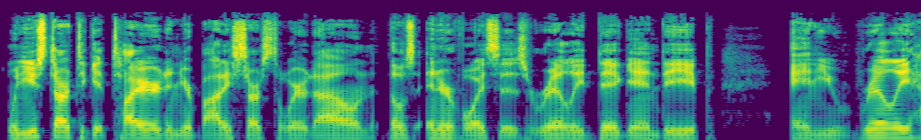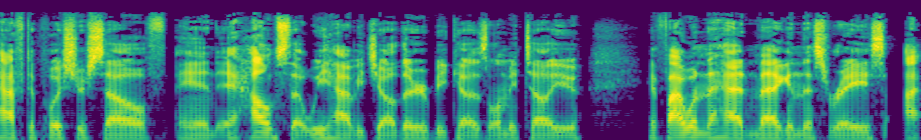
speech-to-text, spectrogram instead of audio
when you start to get tired and your body starts to wear down, those inner voices really dig in deep and you really have to push yourself. And it helps that we have each other because let me tell you, if I wouldn't have had Meg in this race, I,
